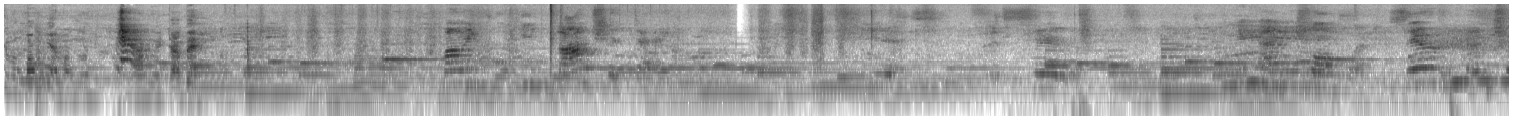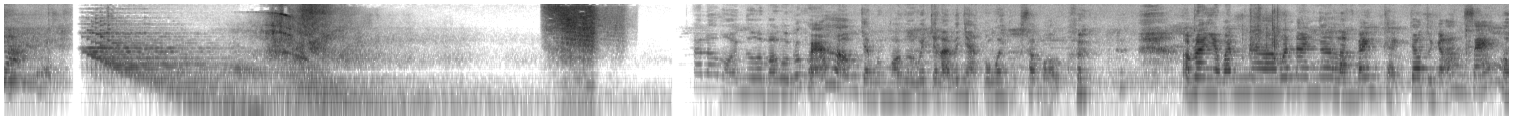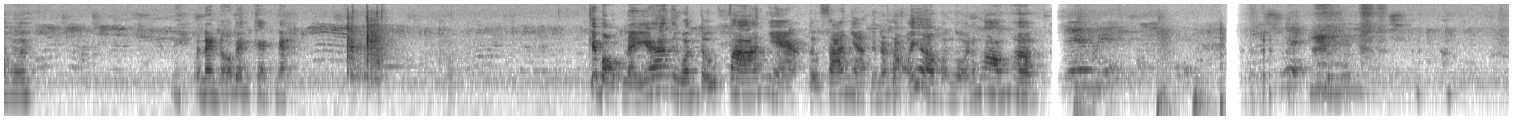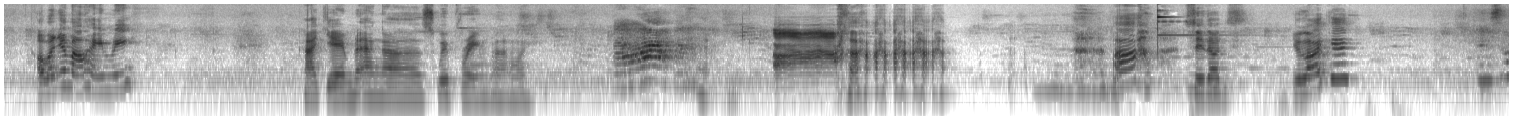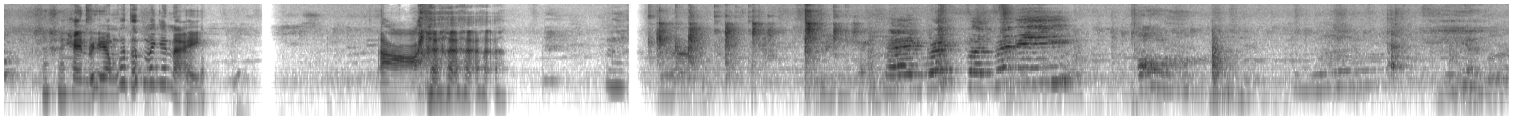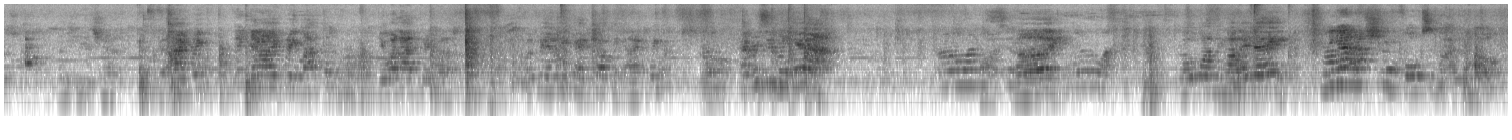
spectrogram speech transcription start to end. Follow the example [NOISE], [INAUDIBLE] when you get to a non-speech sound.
cái bong bóng nha mọi người. Mọi người trở về. Hello mọi người, mọi người có khỏe không? Chào mừng mọi người quay trở lại với nhà của Quanh Cuộc Sống Úc [LAUGHS] [LAUGHS] Hôm nay nhà Quanh, ờ, Quanh đang ờ, làm ban cạc cho tụi nhỏ ăn sáng mọi người. Quanh đang đổ ban cạc nè. Cái bột này á, thì Quanh tự pha ở nhà Tự pha ở nhà thì nó nổi hơn mọi người, nó ngon hơn. [LAUGHS] Ủa bánh với mau Henry Hai chị em nó ăn uh, sweet cream mọi người. Ah. [LAUGHS] She don't. You like it? [LAUGHS] Henry không có thích mấy cái này. À. [LAUGHS] Lũ con thì ngồi đây đi. Can we get Ashley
